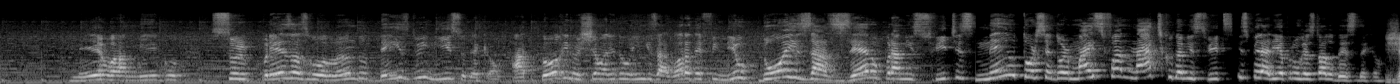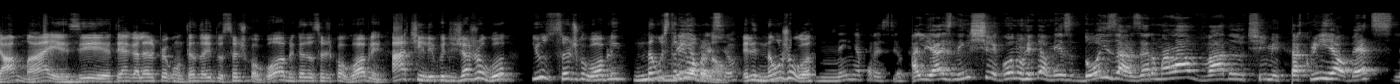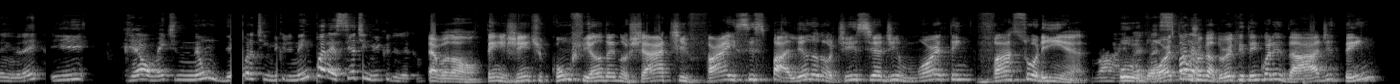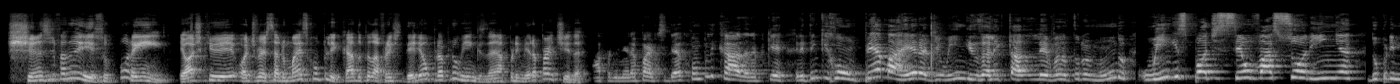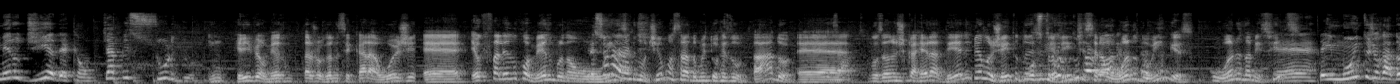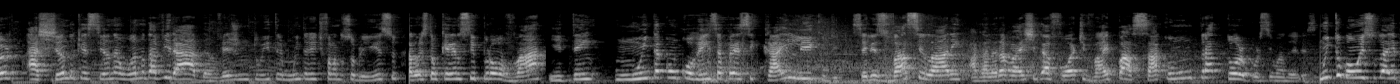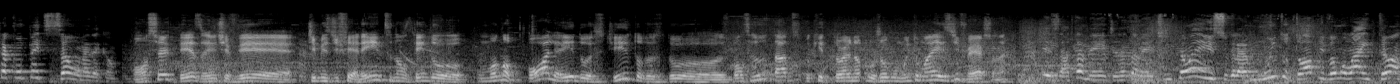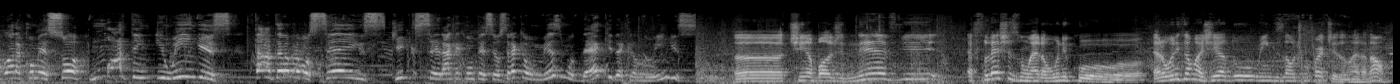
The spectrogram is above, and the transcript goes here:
Meu amigo, surpresas rolando desde o início, Decão. A torre no chão ali do Wings agora definiu 2 a 0 para Misfits. Nem o torcedor mais fanático da Misfits esperaria por um resultado desse, Decão. Jamais. E tem a galera perguntando aí do Surgical Goblin, cadê o Surgical Goblin? A Team Liquid já jogou e o Surgical Goblin não estreou, não. Ele não jogou. Nem apareceu. Aliás, nem chegou no Rei da Mesa. 2 a 0 uma lavada do time da Green Real Bets, lembrei. E realmente não deu pra Team Liquid, nem parecia Team Liquid, Decão. É, Brunão, tem gente confiando aí no chat, vai se espalhando a notícia de Morten Vassourinha. Vai, o Morten é um jogador que tem qualidade, tem chance de fazer isso. Porém, eu acho que o adversário mais complicado pela frente dele é o próprio Wings, né? A primeira partida. A primeira partida é complicada, né? Porque ele tem que romper a barreira de Wings ali que tá levando todo mundo. O Wings pode ser o vassourinha do primeiro dia, Decão. Que absurdo. Incrível mesmo que tá jogando esse cara hoje. É, eu que falei no começo, Brunão, o Wings que não tinha mostrado muito resultado é, nos anos de carreira dele. Pelo jeito, 2020 será agora. o ano do Wings? O ano da Misfits? É, tem muito jogador achando que esse ano é o ano da virada eu vejo no Twitter muita gente falando sobre isso. Os jogadores estão querendo se provar e tem muita concorrência para SK e Liquid. Se eles vacilarem, a galera vai chegar forte, vai passar como um trator por cima deles. Muito bom isso daí pra competição, né, Decão? Com certeza, a gente vê times diferentes não tendo um monopólio aí dos títulos, dos bons resultados, o que torna o jogo muito mais diverso, né? Exatamente, exatamente. Então é isso, galera. Muito top. Vamos lá, então. Agora começou Morten e Wings Tá na tela pra vocês. O que, que, será que aconteceu? Será que é o mesmo deck da Wings? Uh, tinha bola de neve. É, flashes não era o único. Era a única magia do Wings na última partida, não era não?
